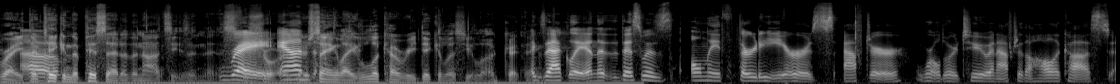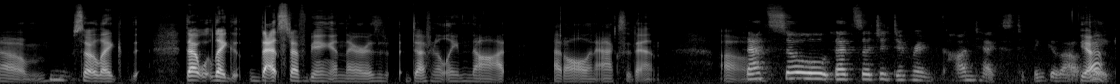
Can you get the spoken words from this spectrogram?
right, they're taking Um, the piss out of the Nazis in this. Right, sure. they're saying like, look how ridiculous you look. I think. Exactly. And th- this was only 30 years after World War II and after the Holocaust. Um, so like th- that like that stuff being in there is definitely not at all an accident. Um, That's so. That's such a different context to think about. Yeah. Like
